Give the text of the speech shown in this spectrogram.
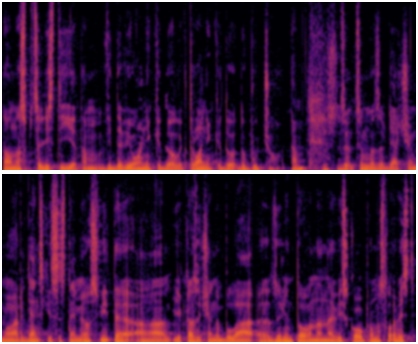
Да, У нас спеціалісти є там від авіоніки до електроніки, до до будь-чого. Да? Цим, цим ми завдячуємо радянській системі освіти, а, яка, звичайно, була е, зорієнтована на військову промисловість,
